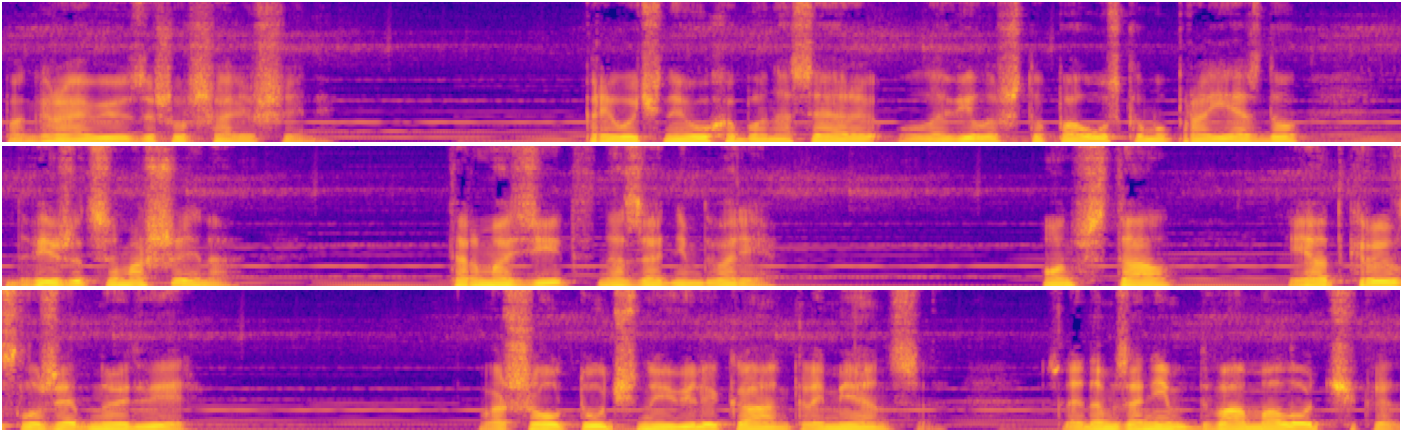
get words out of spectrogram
По гравию зашуршали шины. Привычное ухо Бонасеры уловило, что по узкому проезду движется машина. Тормозит на заднем дворе. Он встал и открыл служебную дверь. Вошел тучный великан Клеменца. Следом за ним два молодчика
